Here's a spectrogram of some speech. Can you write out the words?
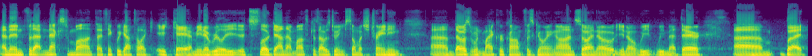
and then for that next month, I think we got to like 8k. I mean, it really it slowed down that month because I was doing so much training. Um, that was when MicroConf was going on, so I know you know we we met there, um, but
